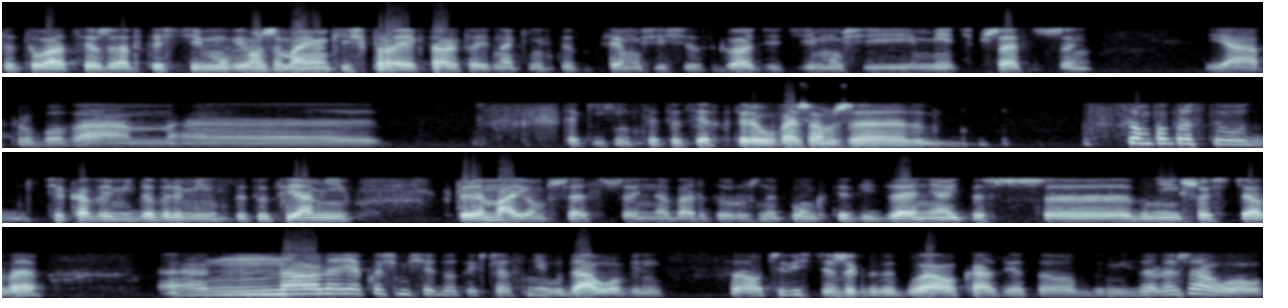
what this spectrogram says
sytuacja, że artyści mówią, że mają jakiś projekt, ale to jednak instytucja musi się zgodzić i musi mieć przestrzeń. Ja próbowałam w takich instytucjach, które uważam, że są po prostu ciekawymi, dobrymi instytucjami, które mają przestrzeń na bardzo różne punkty widzenia i też e, mniejszościowe. E, no ale jakoś mi się dotychczas nie udało, więc oczywiście, że gdyby była okazja, to by mi zależało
